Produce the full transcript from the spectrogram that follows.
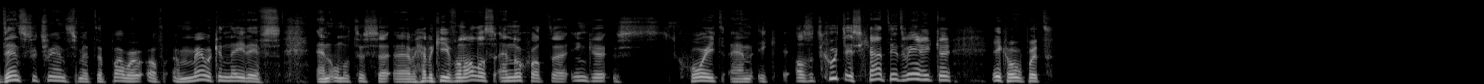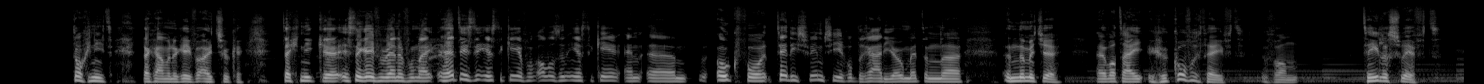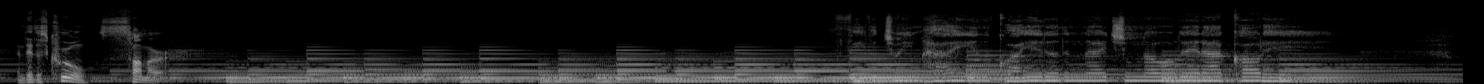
Dance to Trance met The Power of American Natives. En ondertussen uh, heb ik hier van alles en nog wat uh, ingegooid. En ik, als het goed is, gaat dit werken. Ik hoop het. Toch niet. Dat gaan we nog even uitzoeken. Techniek uh, is nog even wennen voor mij. Het is de eerste keer voor alles een eerste keer. En uh, ook voor Teddy Swims hier op de radio met een, een nummertje wat hij gecoverd heeft van Taylor Swift. En dit is Cool Summer. Fever dream high in the quiet of the night, you know that I caught it.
